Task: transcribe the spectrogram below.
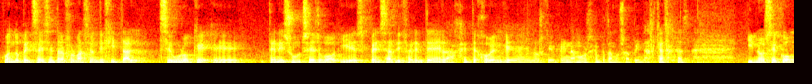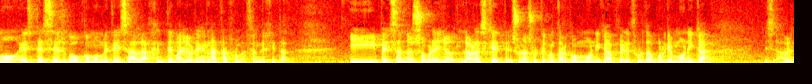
Cuando pensáis en transformación digital, seguro que eh, tenéis un sesgo y es pensar diferente en la gente joven que en los que peinamos, empezamos a peinar caras. Y no sé cómo este sesgo, cómo metéis a la gente mayor en la transformación digital. Y pensando sobre ello, la verdad es que es una suerte contar con Mónica Pérez Hurtado, porque Mónica, a ver,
